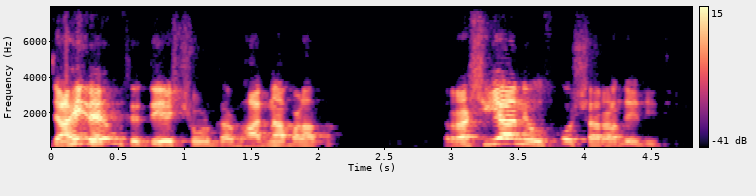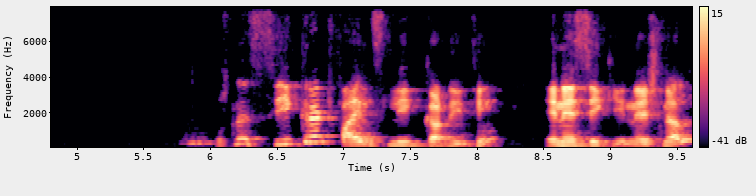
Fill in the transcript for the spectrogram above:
ज़ाहिर है उसे देश छोड़कर भागना पड़ा था। रशिया ने उसको शरण दे दी थी। उसने सीक्रेट फाइल्स लीक कर दी थी एनएससी की, नेशनल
